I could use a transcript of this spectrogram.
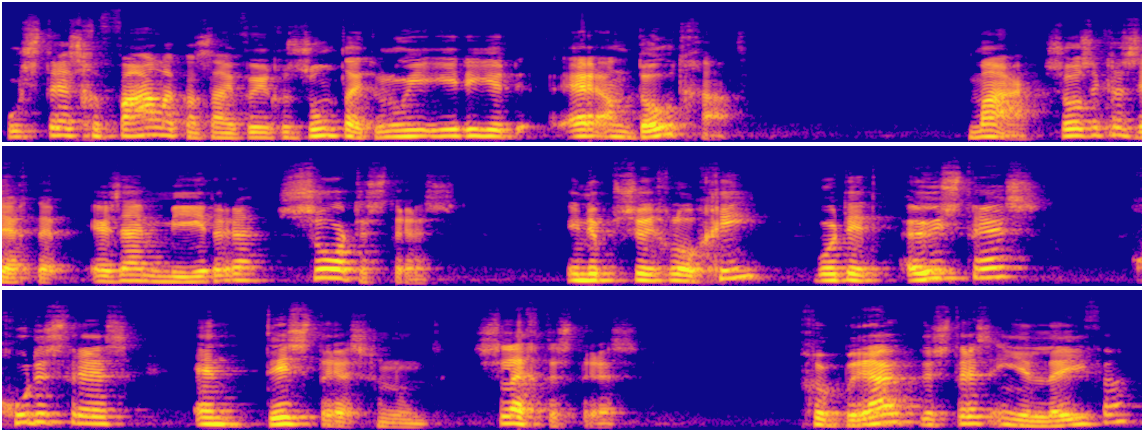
Hoe stress gevaarlijk kan zijn voor je gezondheid en hoe je eerder je eraan doodgaat. Maar, zoals ik gezegd heb, er zijn meerdere soorten stress. In de psychologie wordt dit eustress, goede stress en distress genoemd, slechte stress. Gebruik de stress in je leven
